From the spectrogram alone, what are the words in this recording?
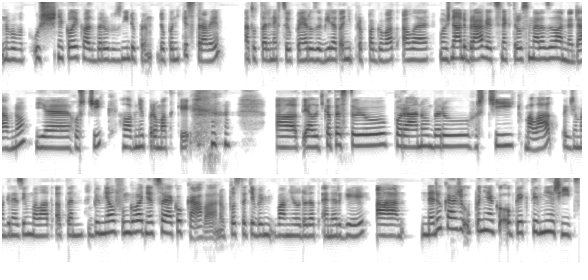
nebo už několik let beru různý dopr- doplňky stravy, a to tady nechci úplně rozebírat ani propagovat, ale možná dobrá věc, na kterou jsem narazila nedávno, je hořčík, hlavně pro matky. A já teďka testuju, po ránu beru hrčík malát, takže magnézium malát a ten by měl fungovat něco jako káva. No v podstatě by vám měl dodat energii a nedokážu úplně jako objektivně říct,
